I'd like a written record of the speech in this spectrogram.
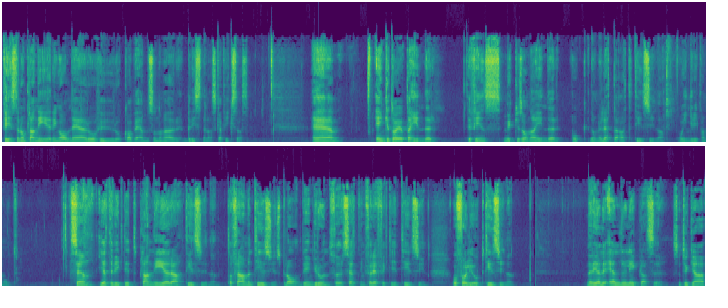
Finns det någon planering av när och hur och av vem som de här bristerna ska fixas? Eh, enkelt att äta hinder. Det finns mycket sådana hinder och de är lätta att tillsyna och ingripa mot. Sen, jätteviktigt, planera tillsynen. Ta fram en tillsynsplan. Det är en grundförutsättning för effektiv tillsyn. Och följ upp tillsynen. När det gäller äldre lekplatser så tycker jag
